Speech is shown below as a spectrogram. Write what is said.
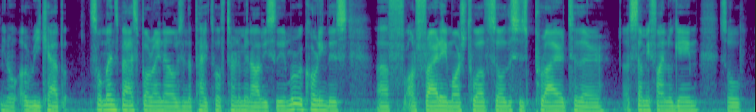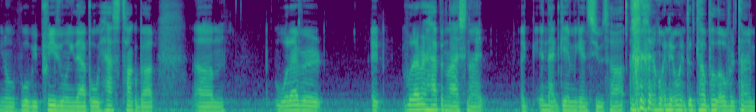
you know, a recap. So men's basketball right now is in the Pac-12 tournament, obviously, and we're recording this uh, f- on Friday, March 12th. So this is prior to their uh, semifinal game. So you know we'll be previewing that, but we have to talk about um, whatever it whatever happened last night in that game against Utah when it went to double overtime.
